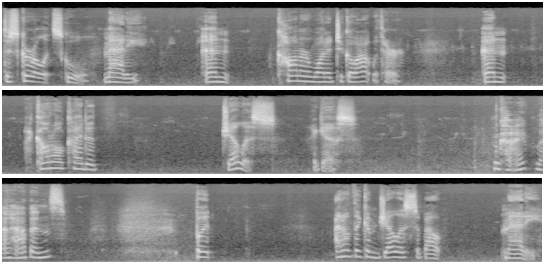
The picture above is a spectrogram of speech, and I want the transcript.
this girl at school, Maddie, and Connor wanted to go out with her, and I got all kind of jealous, I guess. Okay, that happens. But I don't think I'm jealous about Maddie.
